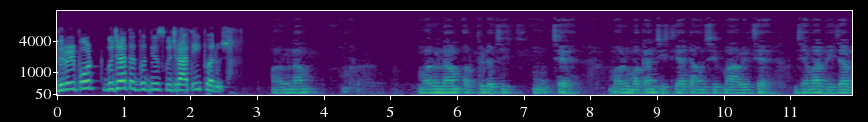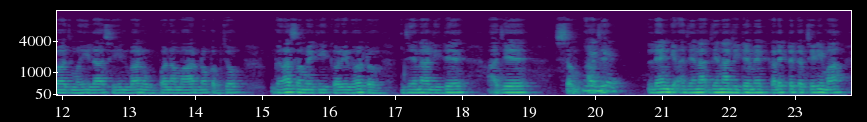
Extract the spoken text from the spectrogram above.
બ્યુરો રિપોર્ટ ગુજરાત અદ્ભુત ન્યૂઝ ગુજરાતી ભરૂચ. મારું નામ મારું નામ અબ્દુલ અઝીઝ છે. મારું મકાન ચિસ્તિયા ટાઉનશીપમાં આવેલ છે. જેમાં ભેજાબાદ મહિલા સીનબાન ઉપરના માળનો કબજો ઘણા સમયથી કરેલ હતો. જેના લીધે આજે સમ- આજે લેન્ડ જેના જેના લીધે મેં કલેક્ટર કચેરીમાં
